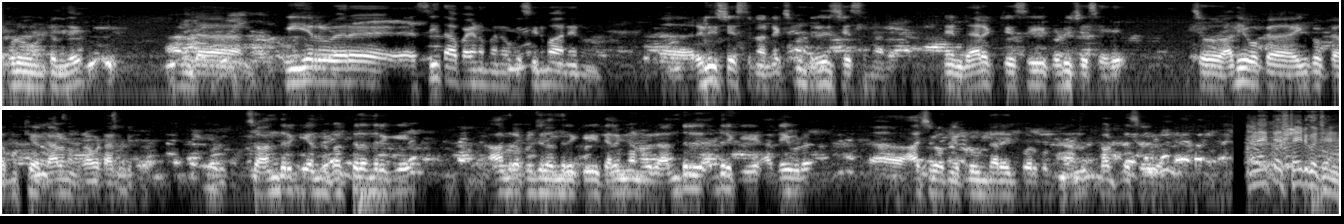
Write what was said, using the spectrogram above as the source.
ఎప్పుడు ఉంటుంది. అండ్ ఈ ఇయర్ వేరే సీతా పయణం అనే ఒక సినిమా నేను రిలీజ్ చేస్తున్నాను. నెక్స్ట్ మంత్ రిలీజ్ చేస్తున్నాను. నేను డైరెక్ట్ చేసి ప్రొడ్యూస్ చేసేది. సో అది ఒక ఇంకొక ముఖ్య కారణం రావడానికి సో అందరికీ అందరి భక్తులందరికీ ఆంధ్ర ప్రజలందరికీ తెలంగాణ వారు అందరి అందరికీ ఆ దేవుడు ఆశీర్వాదం ఎప్పుడు ఉంటారని కోరుకుంటున్నాను గాడ్ బ్లెస్ నేనైతే స్ట్రైట్కి వచ్చాను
